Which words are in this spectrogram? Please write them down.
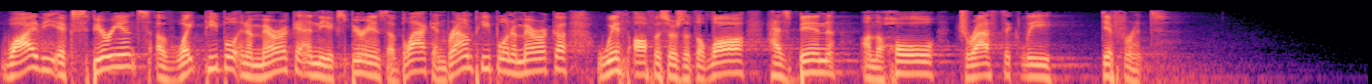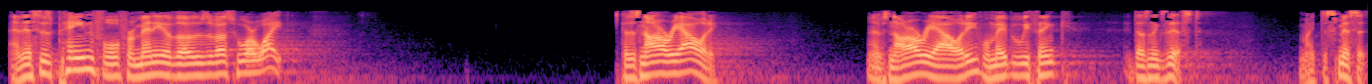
why the experience of white people in America and the experience of black and brown people in America with officers of the law has been, on the whole, drastically different. And this is painful for many of those of us who are white. Because it's not our reality. And if it's not our reality, well, maybe we think it doesn't exist. We might dismiss it.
